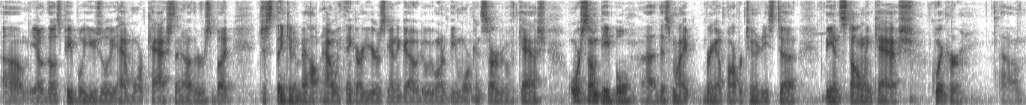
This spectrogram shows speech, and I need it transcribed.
Um, you know, those people usually have more cash than others, but just thinking about how we think our year is going to go, do we want to be more conservative with cash? Or some people, uh, this might bring up opportunities to be installing cash quicker. Um,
